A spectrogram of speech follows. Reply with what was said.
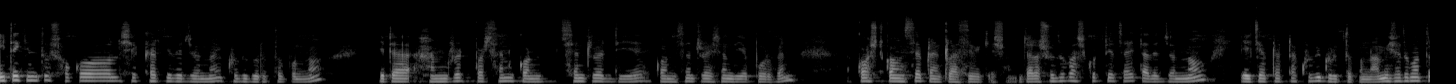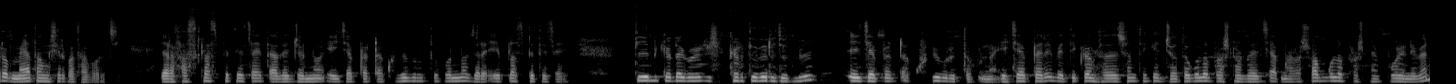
এইটা কিন্তু সকল শিক্ষার্থীদের জন্য খুবই গুরুত্বপূর্ণ। এটা হান্ড্রেড পারসেন্ট কনসেন্ট্রেট দিয়ে কনসেন্ট্রেশন দিয়ে পড়বেন। কস্ট কনসেপ্ট অ্যান্ড ক্লাসিফিকেশন যারা শুধু পাস করতে চায়, তাদের জন্য এই চ্যাপ্টারটা খুবই গুরুত্বপূর্ণ। আমি শুধুমাত্র ম্যাথ অংশের কথা বলছি। যারা ফার্স্ট ক্লাস পেতে চায়, তাদের জন্য এই চ্যাপ্টারটা খুবই গুরুত্বপূর্ণ। যারা এ প্লাস পেতে চায়, তিন ক্যাটাগরির শিক্ষার্থীদের জন্য এই চ্যাপ্টারটা খুবই গুরুত্বপূর্ণ। এই চ্যাপ্টারে ব্যতিক্রম সাজেশন থেকে যতগুলো প্রশ্ন রয়েছে, আপনারা সবগুলো প্রশ্ন পড়ে নেবেন,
